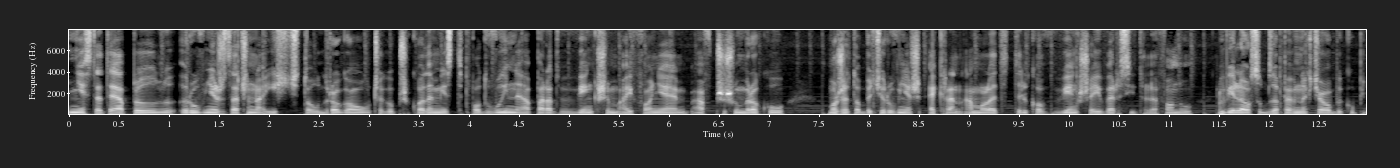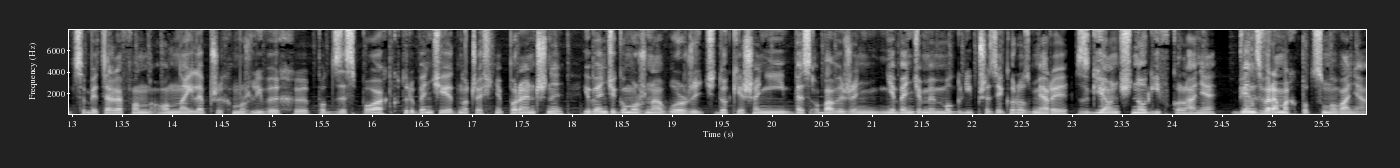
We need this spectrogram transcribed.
Niestety Apple również zaczyna iść tą drogą, czego przykładem jest podwójny aparat w większym iPhone'ie, a w przyszłym roku może to być również ekran AMOLED tylko w większej wersji telefonu. Wiele osób zapewne chciałoby kupić sobie telefon o najlepszych możliwych podzespołach, który będzie jednocześnie poręczny i będzie go można włożyć do kieszeni bez obawy, że nie będziemy mogli przez jego rozmiary zgiąć nogi w kolanie. Więc w ramach podsumowania,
